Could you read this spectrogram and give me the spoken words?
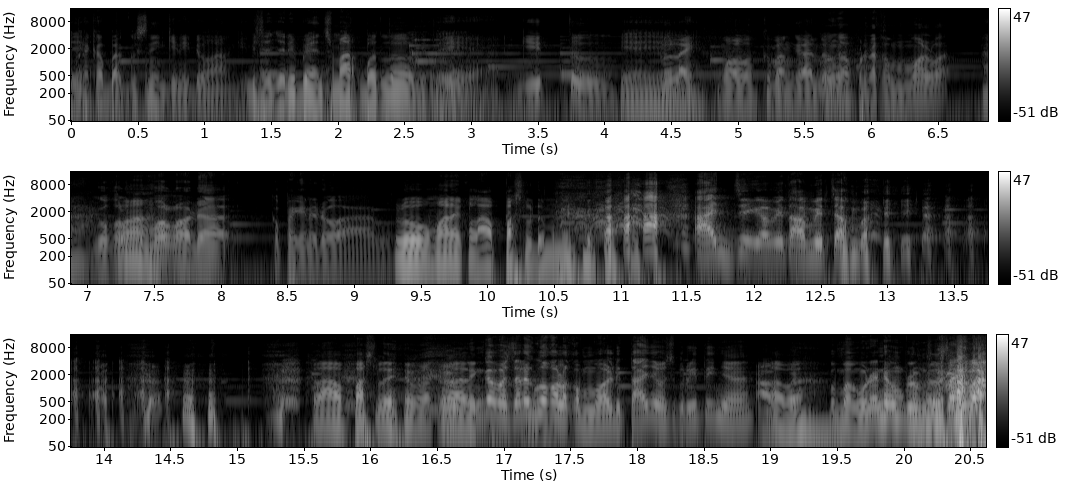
iya. Mereka bagus nih gini doang gitu. Bisa jadi benchmark buat lo gitu ya. Iya, gitu. Iya iya. Lu iya. lah, mall kebanggaan Gua lu. nggak pernah ke mall, Pak. Ah, Gua kalau ke mall kalau ada kepengennya doang. Lu ke mana ke lapas lu demennya? Anjing amit-amit cambai. lapas lu ya balik. Enggak masalah gua kalau ke mall ditanya sama security-nya. Apa? Apa? Pembangunannya belum selesai, Pak.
